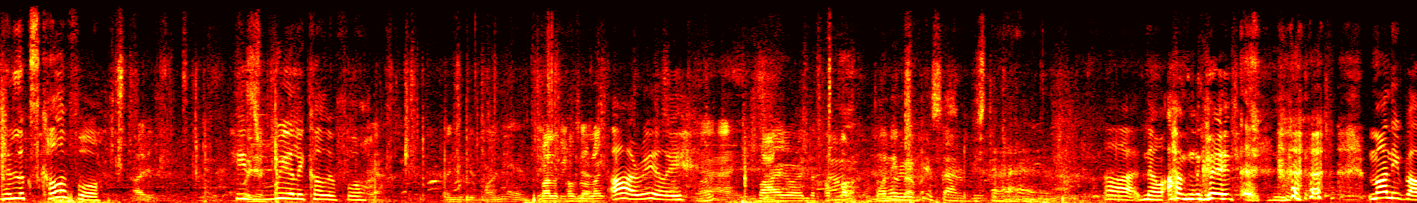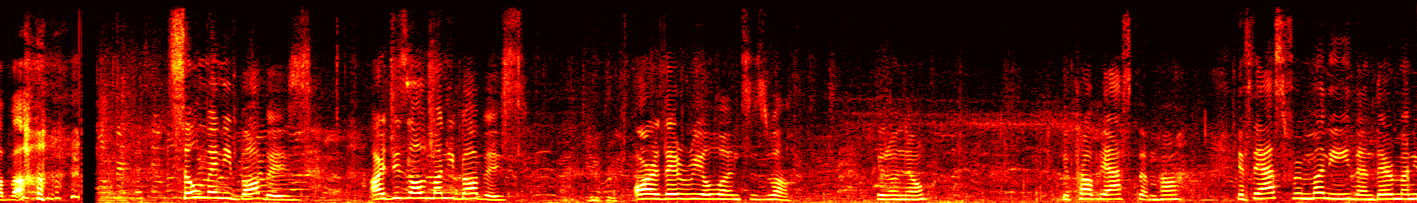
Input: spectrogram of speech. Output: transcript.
It looks colorful. Uh, He's really colorful. Yeah. Oh, really? Uh, no, I'm good. money Baba. so many Babas. Are these all money Babas? are they real ones as well? You don't know? You probably ask them, huh? If they ask for money, then they're money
